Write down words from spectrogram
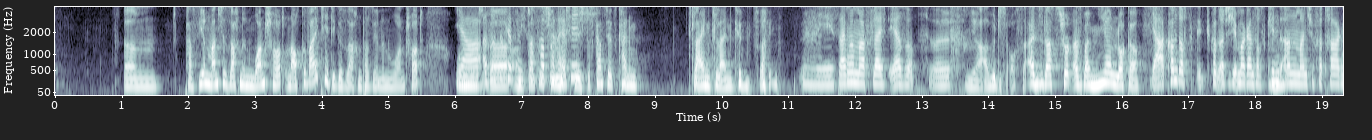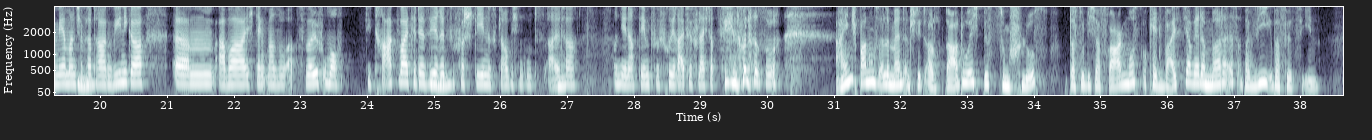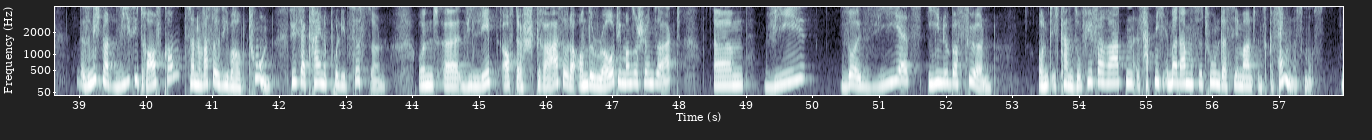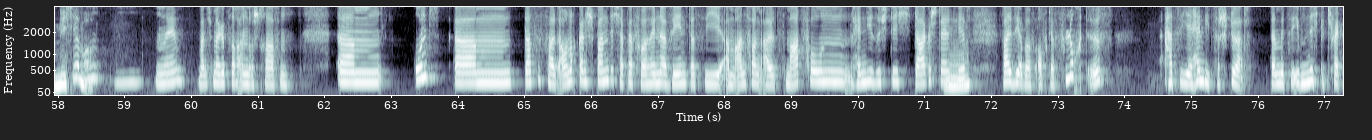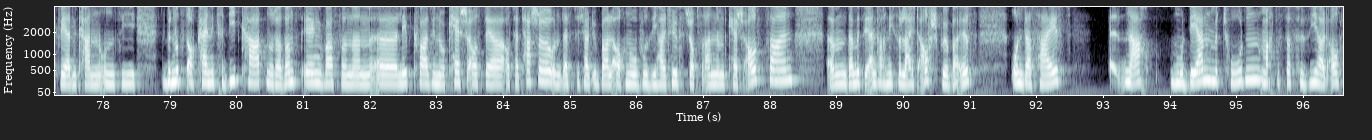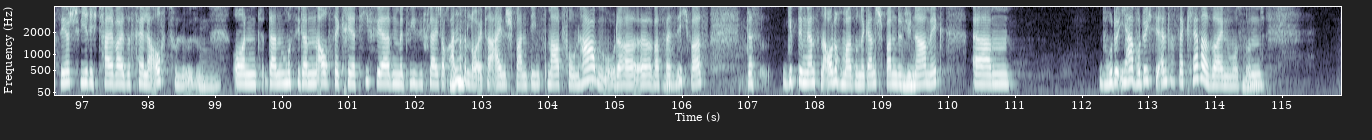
ähm, passieren manche Sachen in One-Shot und auch gewalttätige Sachen passieren in One-Shot. Ja, Und, also es ist jetzt und nicht Das super ist schon heftig. Das kannst du jetzt keinem kleinen, kleinen Kind zeigen. Nee, sagen wir mal vielleicht eher so ab zwölf. Ja, würde ich auch sagen. Also das schon, also bei mir locker. Ja, kommt aufs, kommt natürlich immer ganz aufs Kind an. Manche vertragen mehr, manche vertragen weniger. Ähm, aber ich denke mal so ab zwölf, um auch die Tragweite der Serie zu verstehen, ist, glaube ich, ein gutes Alter. Und je nachdem für Frühreife vielleicht ab zehn oder so. Ein Spannungselement entsteht auch dadurch bis zum Schluss, dass du dich ja fragen musst, okay, du weißt ja, wer der Mörder ist, aber wie überführt sie ihn? Also nicht nur, wie sie draufkommt, sondern was soll sie überhaupt tun? Sie ist ja keine Polizistin. Und äh, sie lebt auf der Straße oder on the road, wie man so schön sagt. Ähm, wie soll sie jetzt ihn überführen? Und ich kann so viel verraten, es hat nicht immer damit zu tun, dass jemand ins Gefängnis muss. Nicht immer. Nee, manchmal gibt's auch andere Strafen. Ähm, und ähm, das ist halt auch noch ganz spannend. Ich habe ja vorhin erwähnt, dass sie am Anfang als Smartphone-handysüchtig dargestellt wird. Weil sie aber auf der Flucht ist, hat sie ihr Handy zerstört, damit sie eben nicht getrackt werden kann. Und sie benutzt auch keine Kreditkarten oder sonst irgendwas, sondern äh, lebt quasi nur Cash aus der, aus der Tasche und lässt sich halt überall auch nur, wo sie halt Hilfsjobs annimmt, Cash auszahlen, ähm, damit sie einfach nicht so leicht aufspürbar ist. Und das heißt, äh, nach modernen Methoden macht es das für sie halt auch sehr schwierig, teilweise Fälle aufzulösen. Und dann muss sie dann auch sehr kreativ werden mit, wie sie vielleicht auch andere Leute einspannt, die ein Smartphone haben oder äh, was weiß ich was. Das gibt dem Ganzen auch noch mal so eine ganz spannende Dynamik, ähm, wodurch, ja, wodurch sie einfach sehr clever sein muss. Und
